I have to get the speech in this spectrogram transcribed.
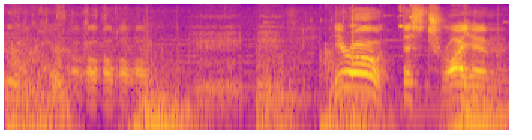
Oh, oh, oh, oh, oh. Hero! Destroy him!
